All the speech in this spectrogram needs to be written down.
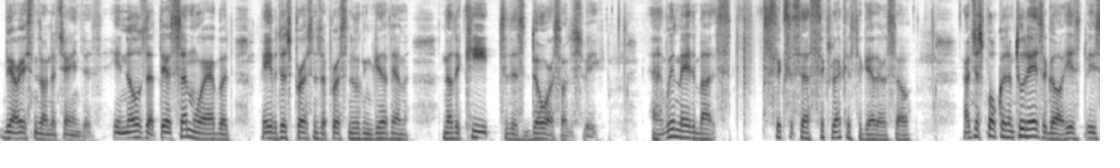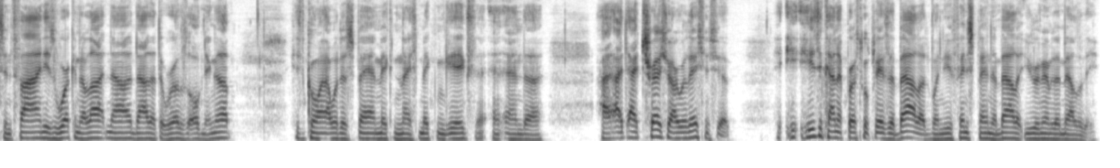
variations on the changes. He knows that they're somewhere, but maybe this person is a person who can give him another key to this door, so to speak. And we made about six or seven, six records together so. I just spoke with him two days ago. He's he's been fine. He's working a lot now. Now that the world is opening up, he's going out with his band, making nice, making gigs, and, and uh, I, I, I treasure our relationship. He, he's the kind of person who plays a ballad. When you finish playing the ballad, you remember the melody,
